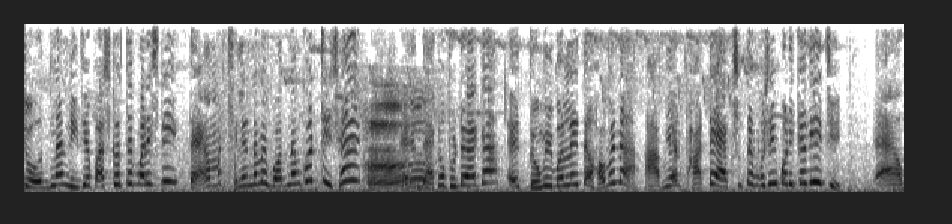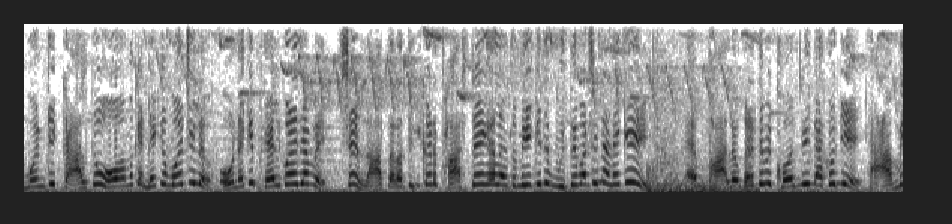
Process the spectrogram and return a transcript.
চোদনা নিজে পাস করতে পারিসনি তাই আমার ছেলের নামে বদনাম করছিস হ্যাঁ? দেখো ফুটো একা তুমি বললেই তো হবে না আমি আর ফাটে একসাথে বসেই পরীক্ষা দিয়েছি। এমনকি কালকে ও আমাকে ডেকে বলছিল ও নাকি ফেল করে যাবে। সে রাতারাতি কি করে ফার্স্ট হয়ে গেল তুমি কিছু বুঝতে পারছি না নাকি? ভালো করে তুমি খোঁজ নিয়ে দেখো গিয়ে আমি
